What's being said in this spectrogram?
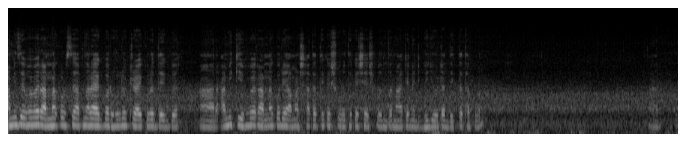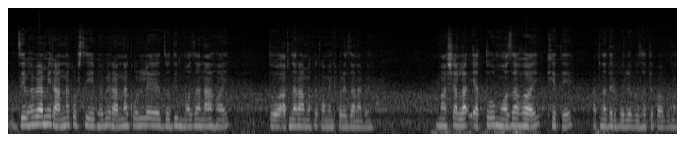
আমি যেভাবে রান্না করছি, আপনারা একবার হলেও ট্রাই করে দেখবেন। আর আমি কীভাবে রান্না করি, আমার সাথে থেকে শুরু থেকে শেষ পর্যন্ত না জেনে ভিডিওটা দেখতে থাকুন আর যেভাবে আমি রান্না করছি, এইভাবে রান্না করলে যদি মজা না হয়, তো আপনারা আমাকে কমেন্ট করে জানাবেন। মাশাল্লাহ এত মজা হয় খেতে, আপনাদের বলে বোঝাতে পারব না।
